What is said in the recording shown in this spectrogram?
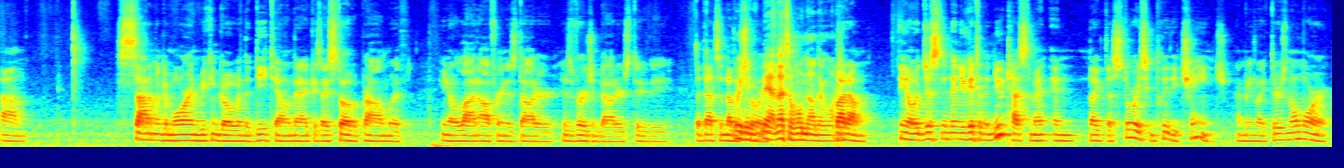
um, Sodom and Gomorrah, and we can go into detail on that because I still have a problem with, you know, Lot offering his daughter, his virgin daughters to the. But that's another can, story. yeah, that's a whole nother one. But um, you know, just and then you get to the New Testament, and like the stories completely change. I mean, like there's no more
